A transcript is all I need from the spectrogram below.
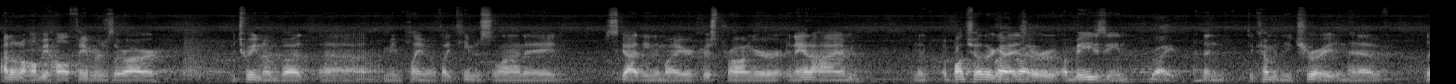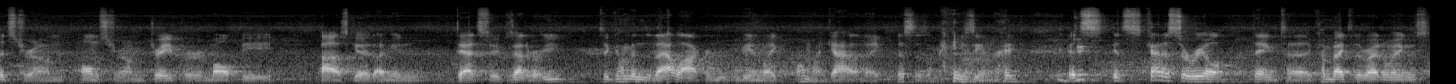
I don't know how many Hall of Famers there are between them. But uh, I mean, playing with like Teemu Selanne, Scott Niedermayer, Chris Pronger, and Anaheim, and a bunch of other guys right, right. are amazing. Right. And then to come to Detroit and have Lidstrom, Holmstrom, Draper, Maltby, Osgood. I mean, Datsyuk, Zetterberg. To come into that locker room and being like, oh my god, like this is amazing. Like it's it's kind of surreal thing to come back to the Red Wings,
